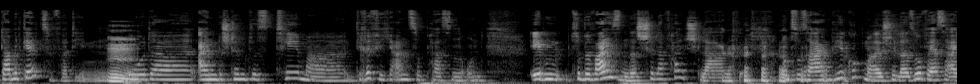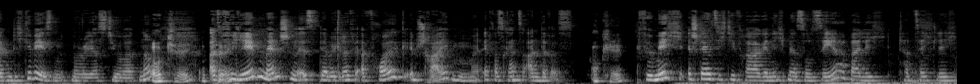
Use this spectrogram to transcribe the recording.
damit Geld zu verdienen mm. oder ein bestimmtes Thema griffig anzupassen und eben zu beweisen, dass Schiller falsch lag und zu sagen, hier guck mal, Schiller, so wäre es eigentlich gewesen mit Maria Stewart. Ne? Okay, okay. Also für jeden Menschen ist der Begriff Erfolg im Schreiben etwas ganz anderes. Okay. Für mich stellt sich die Frage nicht mehr so sehr, weil ich tatsächlich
